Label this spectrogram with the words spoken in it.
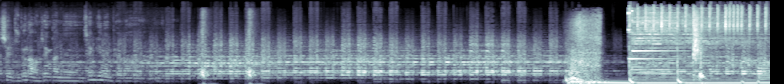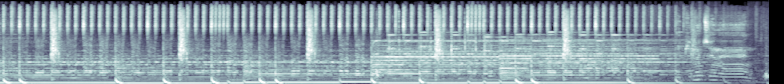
사실 누구나 언젠가는 생기는 변화입니다. 네, 비문증은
